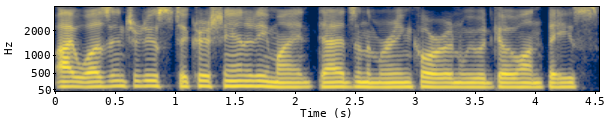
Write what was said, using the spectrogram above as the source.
i was introduced to christianity my dad's in the marine corps and we would go on base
